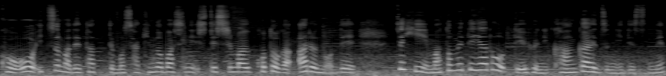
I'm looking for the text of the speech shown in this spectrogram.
構いつまでたっても先延ばしにしてしまうことがあるのでぜひまとめてやろうっていうふうに考えずにですね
